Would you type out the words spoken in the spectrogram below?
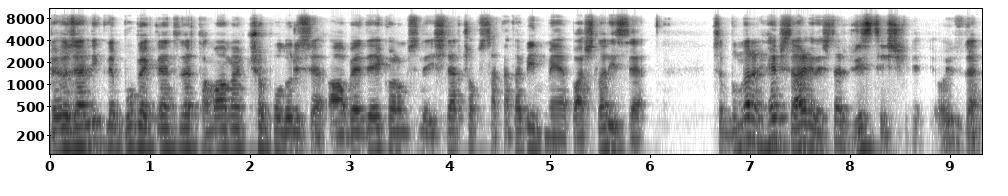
Ve özellikle bu beklentiler tamamen çöp olur ise, ABD ekonomisinde işler çok sakata binmeye başlar ise, işte bunların hepsi arkadaşlar risk teşkil ediyor. O yüzden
